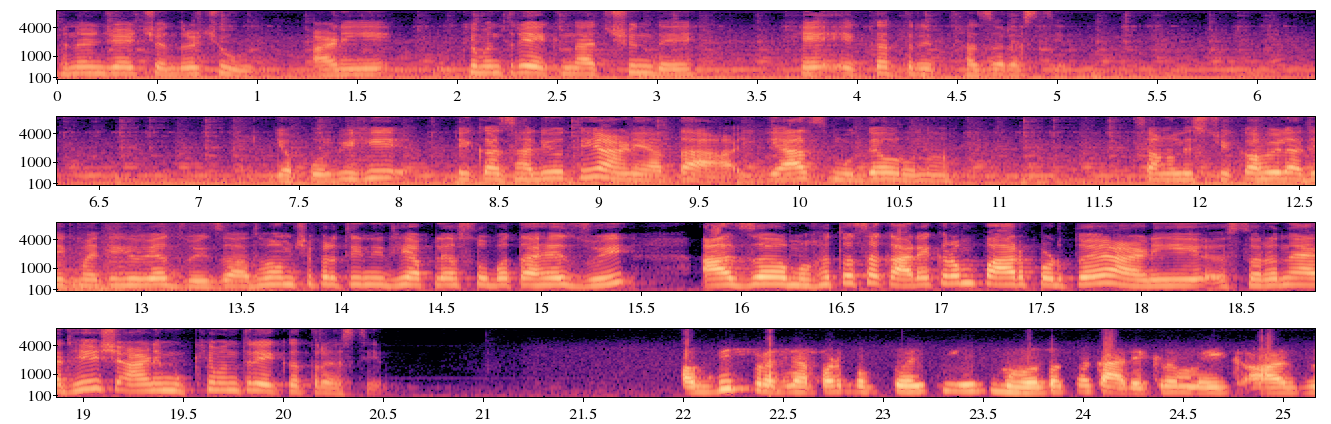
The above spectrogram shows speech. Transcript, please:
धनंजय चंद्रचूड आणि मुख्यमंत्री एकनाथ शिंदे हे एकत्रित हजर असतील. यापूर्वी ही टीका झाली होती आणि आता याच मुद्द्यावरून चांगलीच टीका होईल अधिक माहिती घेऊया जुई जाधव आमची प्रतिनिधी आपल्यासोबत आहे जुई आज महत्त्वाचा कार्यक्रम पार पडतोय आणि सरन्यायाधीश आणि मुख्यमंत्री एकत्र असतील. अगदीच प्रज्ञा आपण बघतोय की एक महत्त्वाचा कार्यक्रम एक आज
